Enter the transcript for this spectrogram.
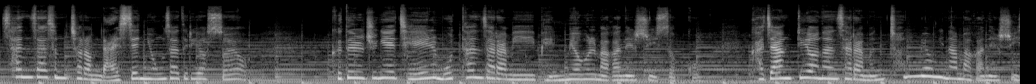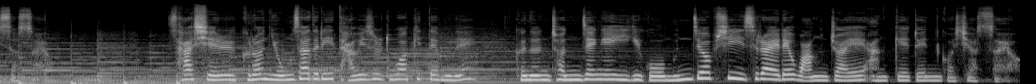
산사슴처럼 날쌘 용사들이었어요. 그들 중에 제일 못한 사람이 100명을 막아낼 수 있었고 가장 뛰어난 사람은 1000명이나 막아낼 수 있었어요. 사실 그런 용사들이 다윗을 도왔기 때문에 그는 전쟁에 이기고 문제없이 이스라엘의 왕좌에 앉게 된 것이었어요.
